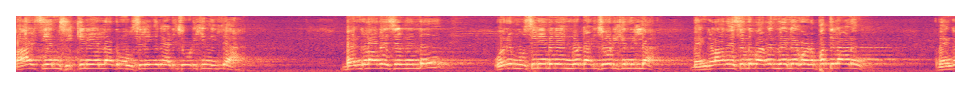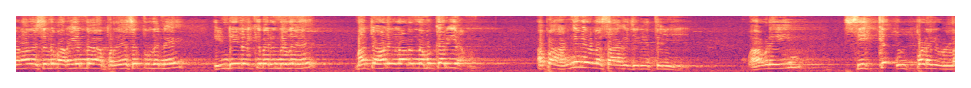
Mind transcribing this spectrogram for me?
പാഴ്സിയും സിക്കിനെയും അല്ലാതെ മുസ്ലിങ്ങിനെ അടിച്ചോടിക്കുന്നില്ല. ബംഗ്ലാദേശിൽ നിന്ന് ഒരു മുസ്ലിമിനെ ഇങ്ങോട്ട് അടിച്ചോടിക്കുന്നില്ല. ബംഗ്ലാദേശ് എന്ന് പറയുന്നത് തന്നെ കുഴപ്പത്തിലാണ്. ബംഗ്ലാദേശ് എന്ന് പറയുന്ന പ്രദേശത്ത് തന്നെ ഇന്ത്യയിലേക്ക് വരുന്നത് മറ്റാളുകളാണെന്ന് നമുക്കറിയാം. അപ്പൊ അങ്ങനെയുള്ള സാഹചര്യത്തിൽ അവിടെയും സിഖ് ഉൾപ്പെടെയുള്ള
